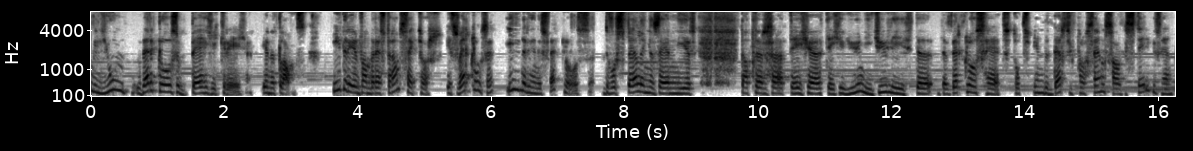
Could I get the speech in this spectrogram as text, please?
miljoen werklozen bijgekregen in het land. Iedereen van de restaurantsector is werkloos. Hè? Iedereen is werkloos. De voorspellingen zijn hier dat er uh, tegen, tegen juni, juli de, de werkloosheid tot in de 30 procent zal gestegen zijn.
